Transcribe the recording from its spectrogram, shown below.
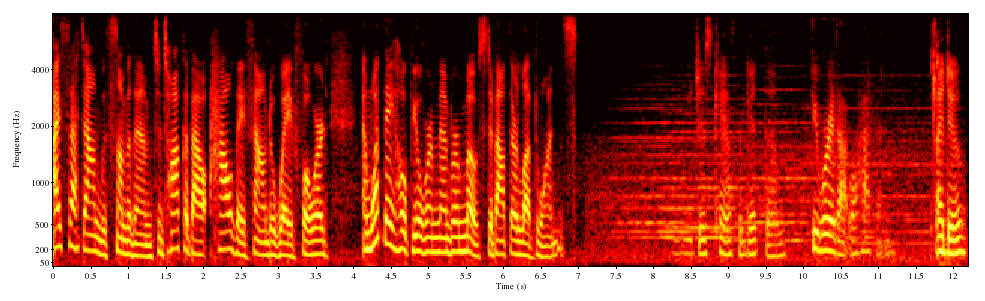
I sat down with some of them to talk about how they found a way forward and what they hope you'll remember most about their loved ones. We just can't forget them. Do you worry that will happen? I do.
